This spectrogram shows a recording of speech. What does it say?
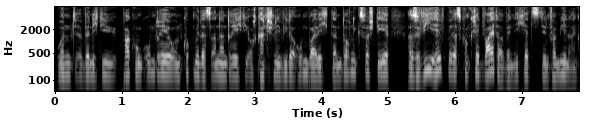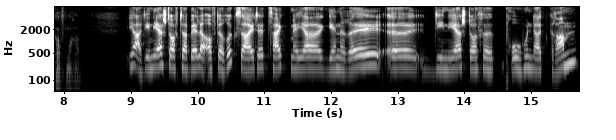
Und äh, wenn ich die Packung umdrehe und gucke mir das an, dann drehe ich die auch ganz schnell wieder um, weil ich dann doch nichts verstehe. Also wie hilft mir das konkret weiter, wenn ich jetzt den Familieneinkauf mache? Ja, die Nährstofftabelle auf der Rückseite zeigt mir ja generell äh, die Nährstoffe pro 100 Gramm.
